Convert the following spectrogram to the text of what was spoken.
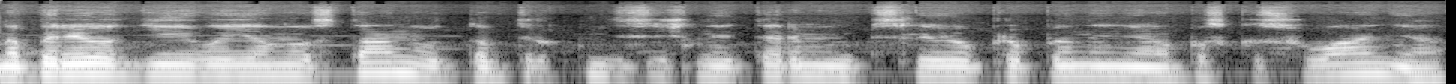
На період дії воєнного стану та в трьохмісячний термін після його припинення або скасування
